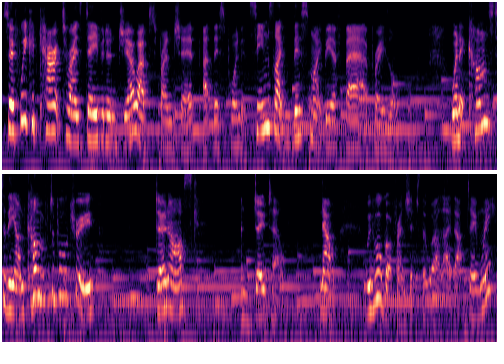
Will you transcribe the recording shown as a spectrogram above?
So, if we could characterise David and Joab's friendship at this point, it seems like this might be a fair appraisal. When it comes to the uncomfortable truth, don't ask and don't tell. Now, we've all got friendships that work like that, don't we?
